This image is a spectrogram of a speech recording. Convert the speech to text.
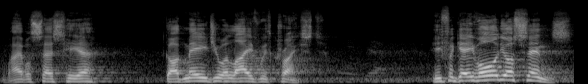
The Bible says here, God made you alive with Christ. He forgave all your sins.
